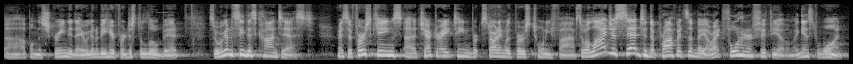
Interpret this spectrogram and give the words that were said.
uh, up on the screen today, we're going to be here for just a little bit. So we're going to see this contest. All right, so 1 Kings uh, chapter 18, starting with verse 25. So Elijah said to the prophets of Baal, right, 450 of them against one,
